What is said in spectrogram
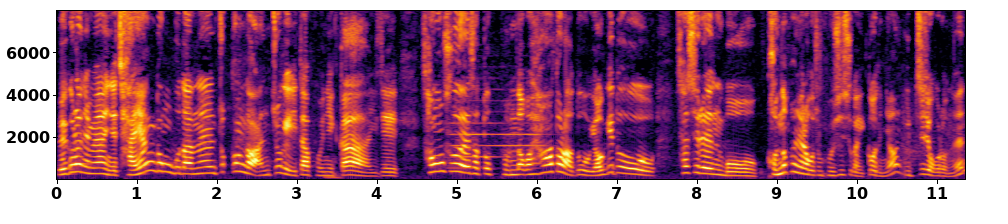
왜 그러냐면 이제 자양동보다는 조금 더 안쪽에 있다 보니까 이제 성수에서 또 본다고 하더라도 여기도 사실은 뭐 건너편이라고 좀 보실 수가 있거든요. 입지적으로는.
